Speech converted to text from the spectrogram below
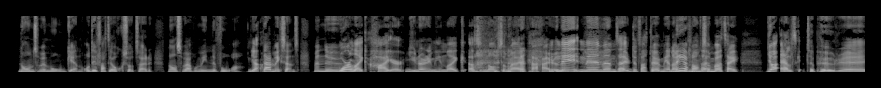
någon som är mogen och det fattar jag också. Att så här, någon som är på min nivå. Ja. That makes sense. Men nu... Or like higher, you know what I mean? Like, alltså någon som är... Nej, nej men så här, du fattar vad jag menar. Nej, jag någon som bara säger, jag älskar, typ hur... Eh,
